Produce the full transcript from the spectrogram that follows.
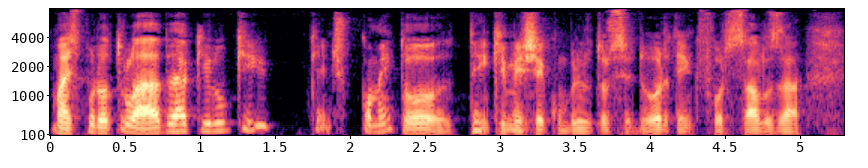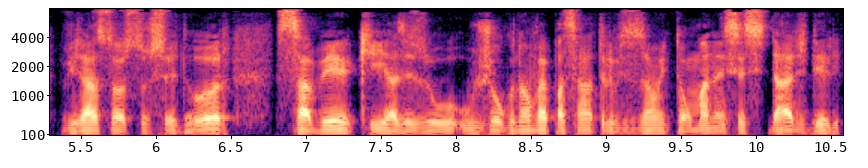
Mas por outro lado, é aquilo que que a gente comentou. Tem que mexer com o brilho do torcedor, tem que forçá-los a virar sócio torcedor, saber que às vezes o, o, jogo não vai passar na televisão, então uma necessidade dele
